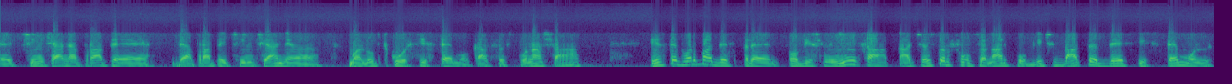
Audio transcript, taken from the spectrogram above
5 ani aproape, de aproape 5 ani uh, mă lupt cu sistemul, ca să spun așa, este vorba despre obișnuința acestor funcționari publici dată de sistemul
